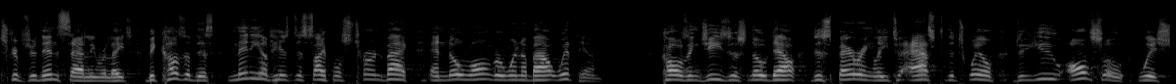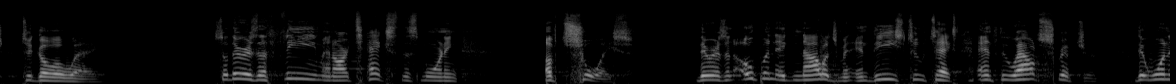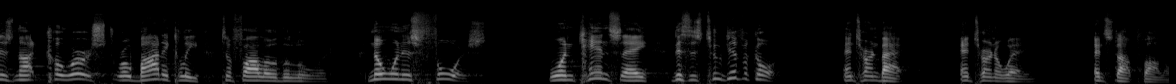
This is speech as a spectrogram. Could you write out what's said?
Scripture then sadly relates, because of this, many of his disciples turned back and no longer went about with him, causing Jesus, no doubt, despairingly to ask the twelve, Do you also wish to go away? So there is a theme in our text this morning of choice there is an open acknowledgement in these two texts and throughout Scripture that one is not coerced robotically to follow the Lord. No one is forced. One can say, This is too difficult, and turn back and turn away and stop following.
